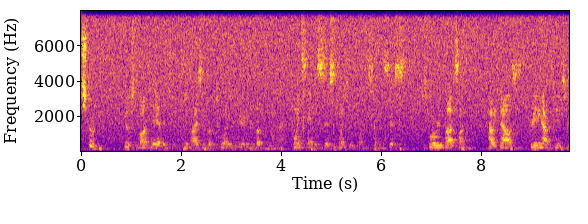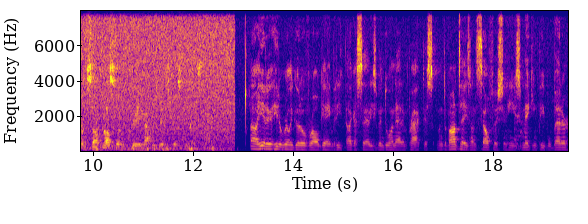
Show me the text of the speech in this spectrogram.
Sure. Coach Devonte Evans, Team Heisenberg 20, .7 assists, 22.7 assists. Just what were your thoughts on how he balanced creating opportunities for himself, but also creating opportunities for his teammates? Uh, he, had a, he had a really good overall game, but he, like I said, he's been doing that in practice. When Devonte's unselfish and he's making people better,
